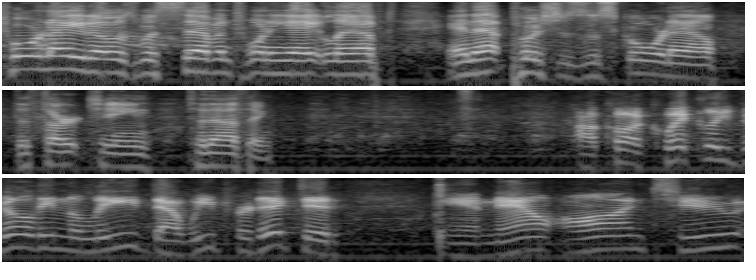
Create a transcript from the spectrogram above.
Tornadoes with 7:28 left, and that pushes the score now to 13 to nothing. Alcoa quickly building the lead that we predicted, and now on to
